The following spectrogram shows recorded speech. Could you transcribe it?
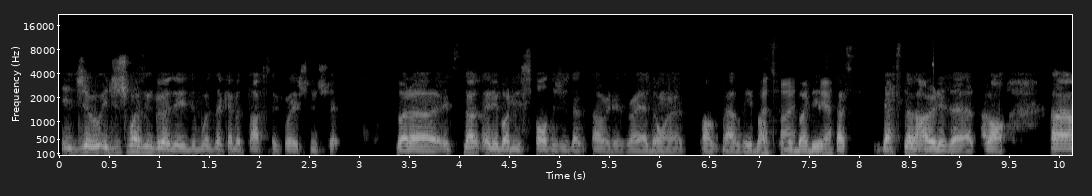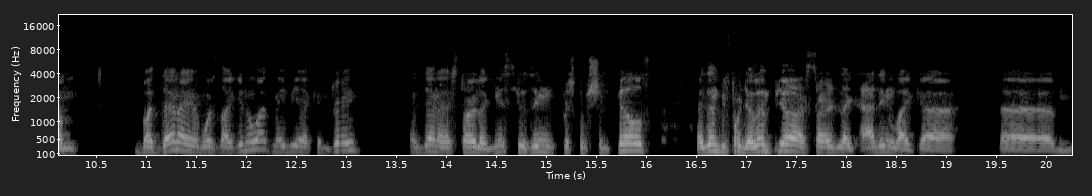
it, ju- it just wasn't good. It was like kind of a toxic relationship. But uh, it's not anybody's fault. It's just that's how it is, right? I don't want to talk badly about that's anybody. Yeah. That's that's not how it is at, at all. Um, but then I was like, you know what? Maybe I can drink. And then I started like misusing prescription pills. And then before the Olympia, I started like adding like uh, um,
